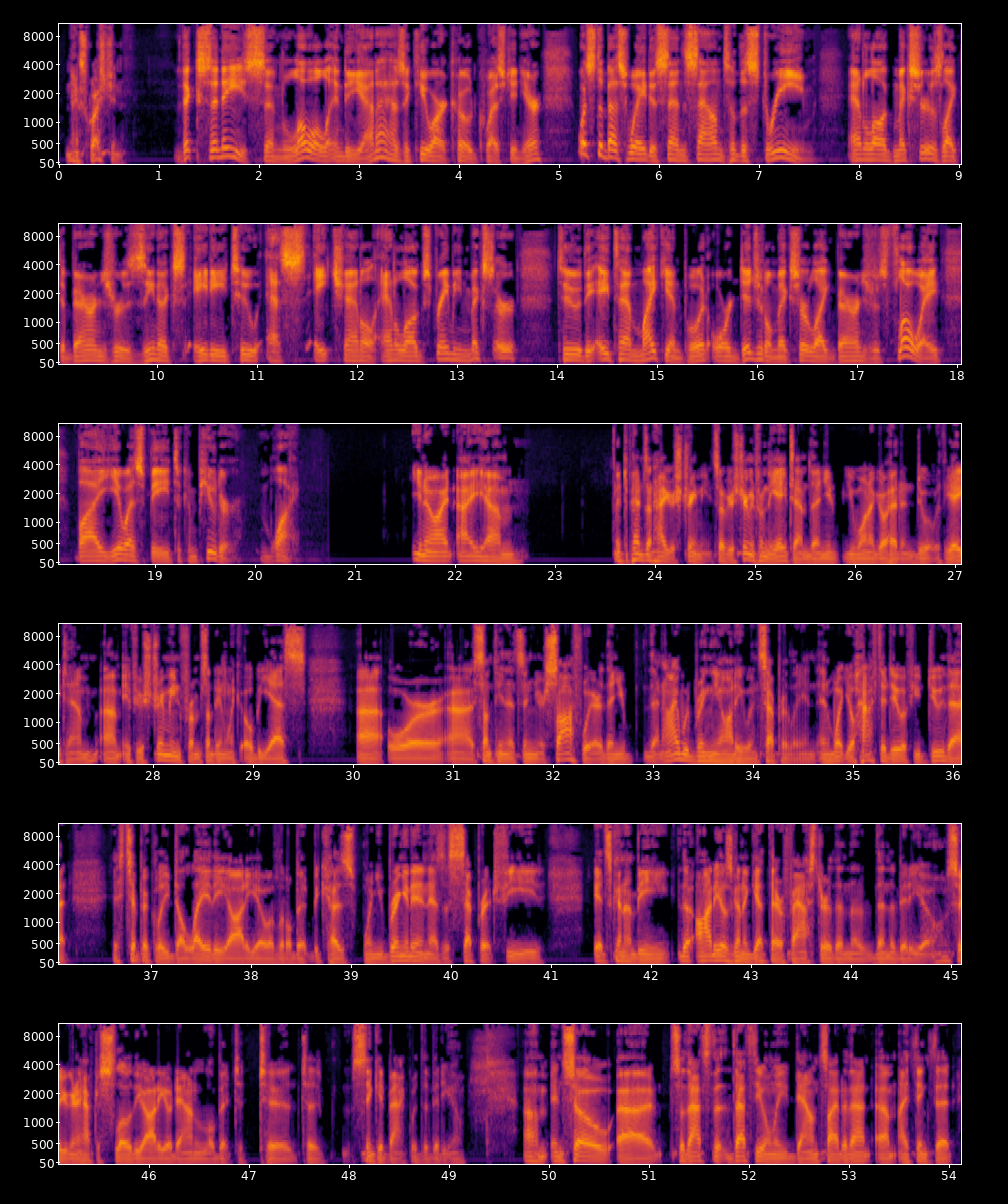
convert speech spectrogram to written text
Next question. Vic Sinise in Lowell, Indiana has a QR code question here. What's the best way to send sound to the stream? Analog mixers like the Behringer Xenyx 82S 8 channel analog streaming mixer to the ATEM mic input or digital mixer like Behringer's Flow 8 by USB to computer. Why? You know, I, I um, it depends on how you're streaming. So if you're streaming from the ATEM, then you, you want to go ahead and do it with the ATEM. Um, if you're streaming from something like OBS, uh, or uh, something that's in your software, then you then I would bring the audio in separately. And, and what you'll have to do if you do that is typically delay the audio a little bit because when you bring it in as a separate feed, it's going to be the audio is going to get there faster than the than the video. So you're going to have to slow the audio down a little bit to to to sync it back with the video. Um, and so uh, so that's the that's the only downside of that. Um, I think that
